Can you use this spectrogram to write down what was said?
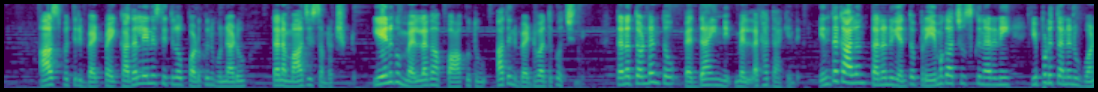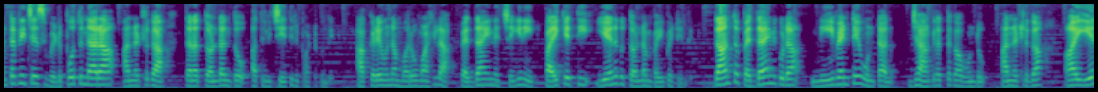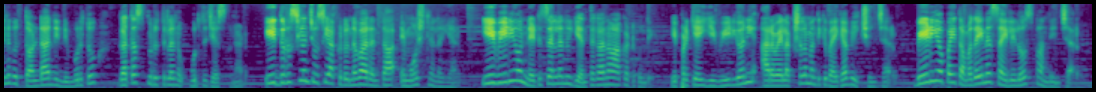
ఆసుపత్రి బెడ్పై కదల్లేని స్థితిలో పడుకుని ఉన్నాడు తన మాజీ సంరక్షకుడు. ఏనుగు మెల్లగా పాకుతూ అతని బెడ్ వద్దకు వచ్చింది. తన తొండంతో పెద్దాయన్ని మెల్లగా తాకింది. ఇంతకాలం తనను ఎంతో ప్రేమగా చూసుకున్నారని ఇప్పుడు తనను ఒంటరిని చేసి వెళ్ళిపోతున్నారా అన్నట్లుగా తన తొండంతో అతని చేతిని పట్టుకుంది. అక్కడే ఉన్న మరో మహిళ పెద్దాయన చెయ్యిని పైకెత్తి ఏనుగు తొండంపై పెట్టింది దాంతో పెద్దాయన కూడా నీ వెంటే ఉంటాను. జాగ్రత్తగా ఉండు అన్నట్లుగా ఆ ఏనుగు తొండాన్ని నిమురుతూ గత స్మృతులను గుర్తు చేసుకున్నాడు. ఈ దృశ్యం చూసి అక్కడున్న వారంతా ఎమోషనల్ అయ్యారు. ఈ వీడియో నెటిజన్లను ఎంతగానో ఆకట్టుకుంది. ఇప్పటికే ఈ వీడియోని అరవై లక్షల మందికి పైగా వీక్షించారు. వీడియోపై తమదైన శైలిలో స్పందించారు.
